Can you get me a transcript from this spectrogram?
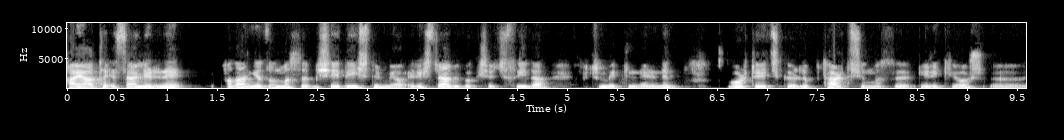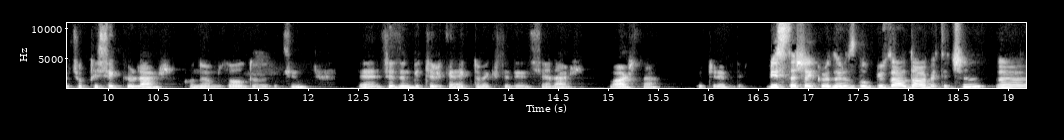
hayata eserlerini falan yazılması bir şey değiştirmiyor. Eleştirel bir bakış açısıyla bütün metinlerinin ortaya çıkarılıp tartışılması gerekiyor. Ee, çok teşekkürler konuğumuz olduğunuz için. Ee, sizin bitirirken eklemek istediğiniz şeyler varsa bitirebiliriz. Biz teşekkür ederiz bu güzel davet için. Ee,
